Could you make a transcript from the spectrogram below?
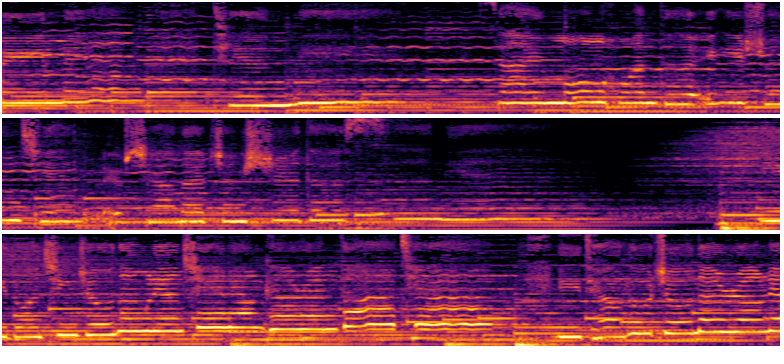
迷恋，甜蜜在梦幻的一瞬间，留下了真实的思念。一段情就能连起两个人的。天，一条路就能让两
